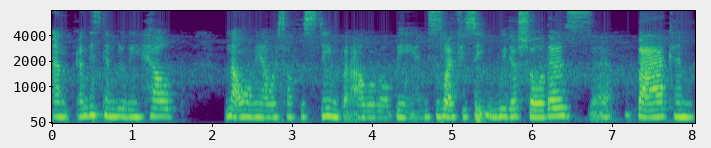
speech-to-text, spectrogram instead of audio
And and this can really help not only our self-esteem but our well-being. This is why if you sit with your shoulders uh, back and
